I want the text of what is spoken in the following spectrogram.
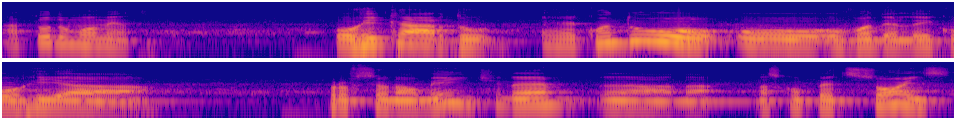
a todo momento. Ô Ricardo, é, quando o, o, o, Vanderlei corria profissionalmente, né, na, na, nas competições,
